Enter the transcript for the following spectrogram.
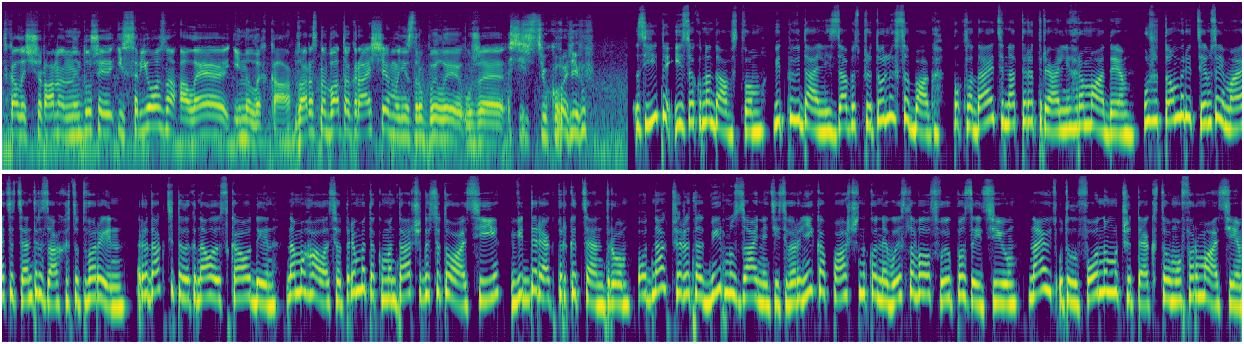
сказали, що рана не дуже і серйозна, але і нелегка. Зараз набагато краще. Мені зробили уже шість уколів. Згідно із законодавством, відповідальність за безпритульних собак покладається на територіальні громади. У Житомирі цим займається центр захисту тварин. Редакція телеканалу СК 1 намагалася отримати коментар щодо ситуації від директорки центру. Однак через надмірну зайнятість Вероніка Пащенко не висловила свою позицію навіть у телефонному чи текстовому форматі.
